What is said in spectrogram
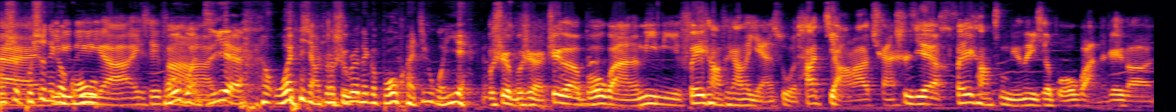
不是不是那个国啊，AC 博物馆之夜，我也想说，是不是那个博物馆惊魂夜？不是不是，这个博物馆的秘密非常非常的严肃，它讲了全世界非常著名的一些博物馆的这个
